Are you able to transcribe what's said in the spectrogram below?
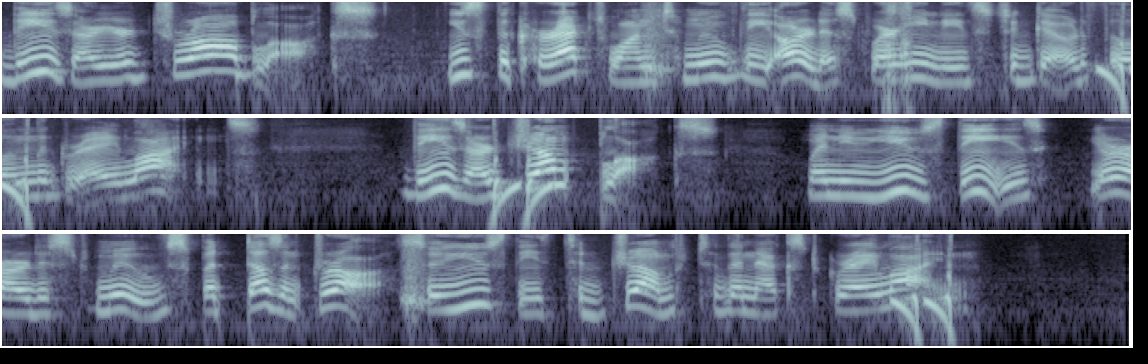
These are your draw blocks. Use the correct one to move the artist where he needs to go to fill in the gray lines. These are jump blocks. When you use these, your artist moves but doesn't draw, so use these to jump to the next gray line.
